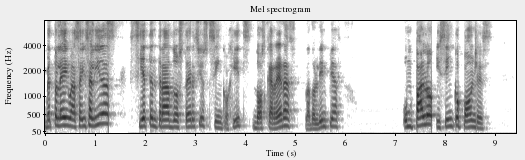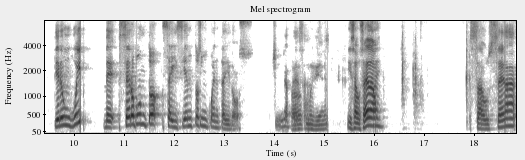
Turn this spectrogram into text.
Beto Leiva, seis salidas, siete entradas, dos tercios, cinco hits, dos carreras, las dos limpias, un palo y cinco ponches. Tiene un whip de 0.652. Chingate Todo esa. muy bien. Y Sauceda. Sauceda.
